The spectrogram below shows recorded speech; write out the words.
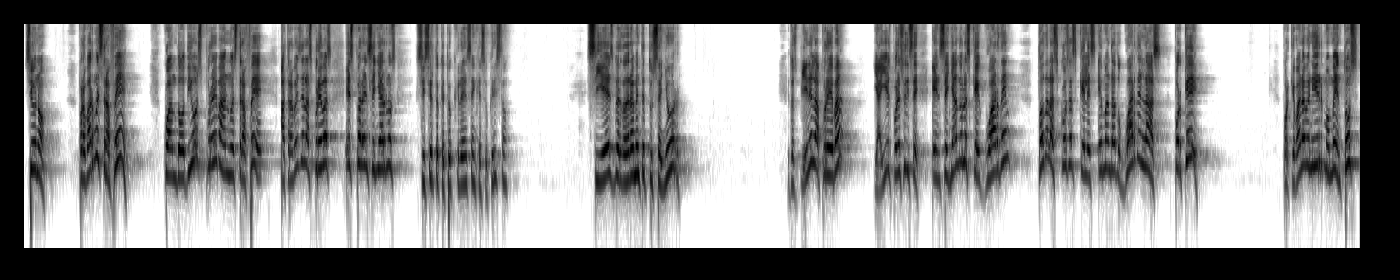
¿Sí o no? Probar nuestra fe. Cuando Dios prueba nuestra fe a través de las pruebas es para enseñarnos si es cierto que tú crees en Jesucristo. Si es verdaderamente tu Señor. Entonces viene la prueba y ahí es por eso dice, enseñándoles que guarden todas las cosas que les he mandado, guárdenlas. ¿Por qué? Porque van a venir momentos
